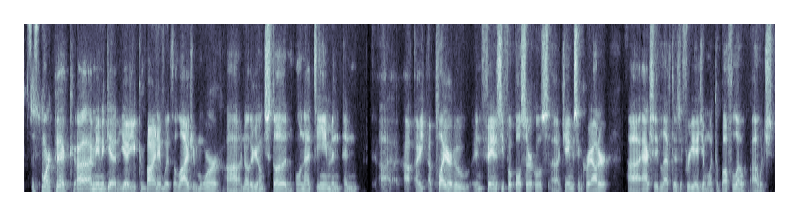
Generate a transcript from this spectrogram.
It's a smart pick. Uh, I mean, again, yeah, you combine him with Elijah Moore, uh, another young stud on that team, and and uh, a, a, player who in fantasy football circles, uh, Jamison Crowder, uh, actually left as a free agent, went to Buffalo, uh, which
